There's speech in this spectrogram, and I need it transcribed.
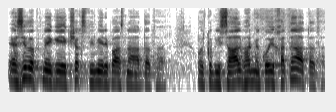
ایسے وقت میں کہ ایک شخص بھی میرے پاس نہ آتا تھا اور کبھی سال بھر میں کوئی خط نہ آتا تھا۔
